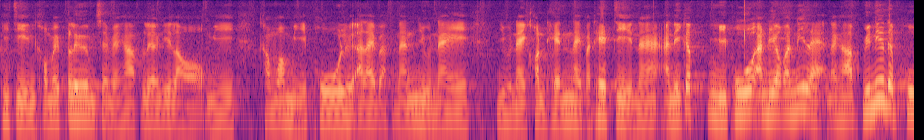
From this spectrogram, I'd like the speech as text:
พี่จีนเขาไม่ปลื้มใช่ไหมครับ เรื่องที่เรามีคำว่าหมีภูหรืออะไรแบบนั้นอยู่ในอยู่ในคอนเทนต์ในประเทศจีนนะอันนี้ก็หมีภูอันเดียวกันนี่แหละนะครับวินนี่เดอะพู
